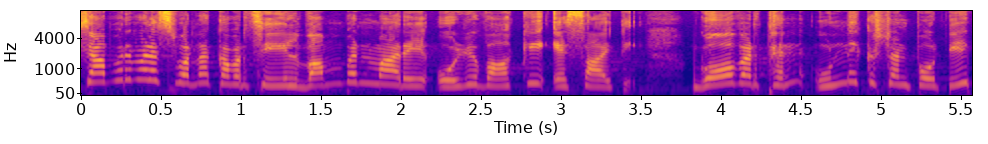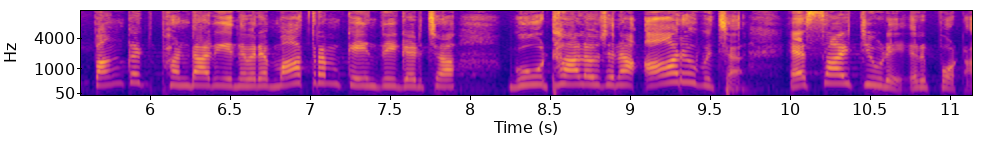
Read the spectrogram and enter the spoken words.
ശബരിമല സ്വർണ കവർച്ചയിൽ വമ്പന്മാരെ ഒഴിവാക്കി S I T Govardhan Unnikrishnan Potti Pankaj Bhandari എന്നിവരെ മാത്രം കേന്ദ്രീകരിച്ച ഗൂഢാലോചന ആരോപിച്ച് എസ് ഐ ടിയുടെ റിപ്പോർട്ട്.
